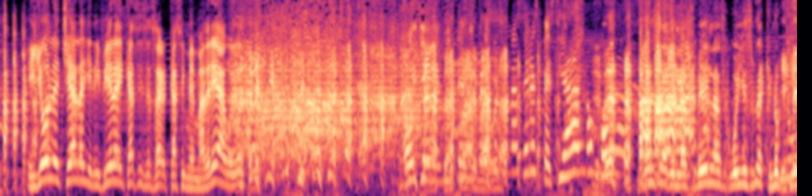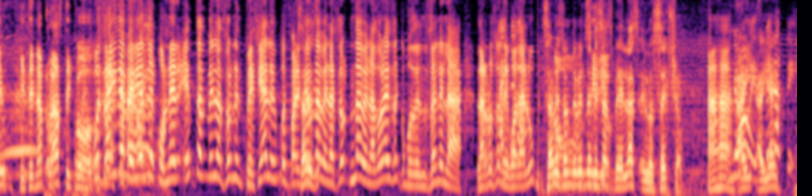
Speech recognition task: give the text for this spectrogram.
y yo le eché a la Jennifer y casi se casi me madrea, güey. Oye, Cálmate, pero eso es una serie especial, no jodas. No es la de las velas, güey, es una que no Y, quiero. te- y tenía plástico. Pues ahí deberías de poner, estas velas son especiales, pues parecía una, velazo- una veladora esa como de donde sale la, la rosa Ahí de. Guadalupe. ¿Sabes No, dónde venden esas velas? En los sex shop. Ajá. No, Ahí- espérate.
